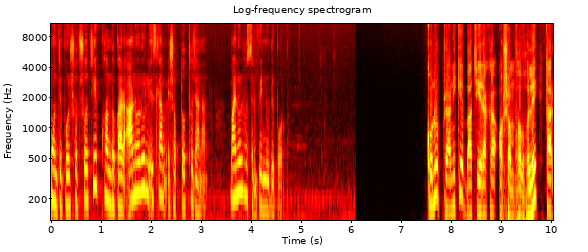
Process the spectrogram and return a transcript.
মন্ত্রিপরিষদ সচিব খন্দকার আনোয়ারুল ইসলাম এসব তথ্য জানান। মাইনুল হোসেন পিন্নু রিপোর্ট। কোনো প্রাণীকে বাঁচিয়ে রাখা অসম্ভব হলে তার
